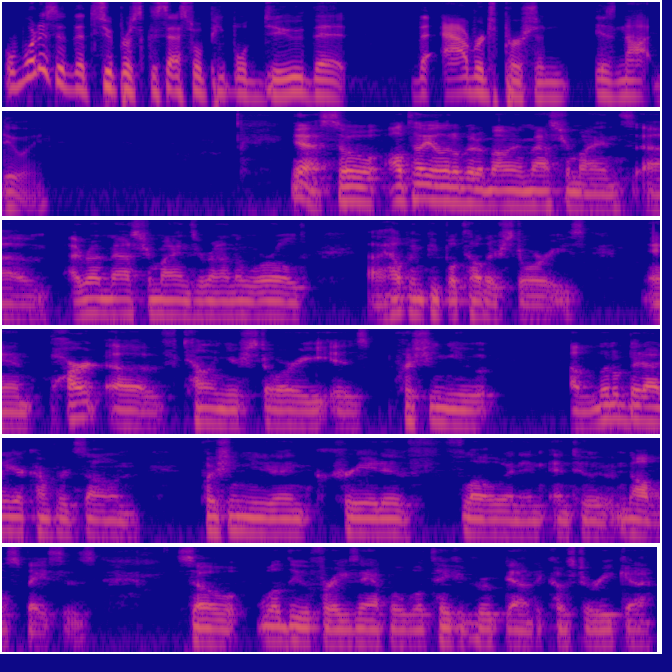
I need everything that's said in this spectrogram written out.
or what is it that super successful people do that the average person is not doing? Yeah, so I'll tell you a little bit about my masterminds. Um, I run masterminds around the world, uh, helping people tell their stories. And part of telling your story is pushing you a little bit out of your comfort zone, pushing you in creative flow and in, into novel spaces. So we'll do, for example, we'll take a group down to Costa Rica.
